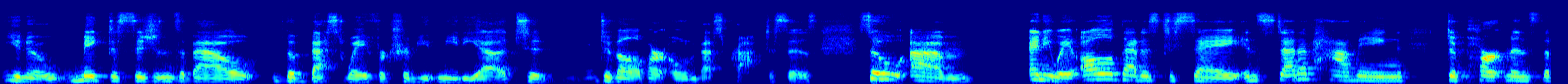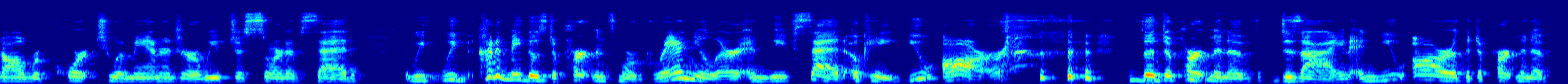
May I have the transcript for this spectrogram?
you know make decisions about the best way for tribute media to develop our own best practices. So um anyway, all of that is to say, instead of having departments that all report to a manager, we've just sort of said, we've, we've kind of made those departments more granular and we've said, okay, you are the Department of Design and you are the Department of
